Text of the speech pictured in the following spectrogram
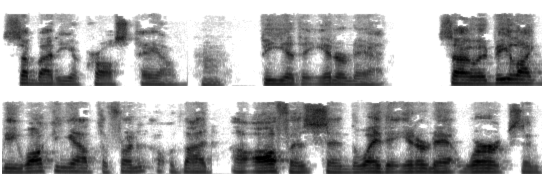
somebody across town Hmm. via the internet. So it'd be like me walking out the front of my uh, office and the way the internet works and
